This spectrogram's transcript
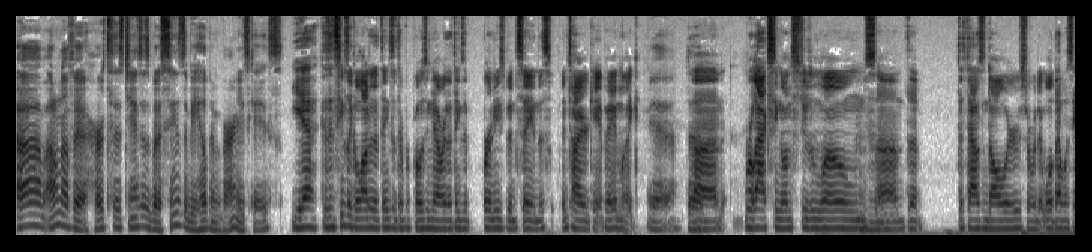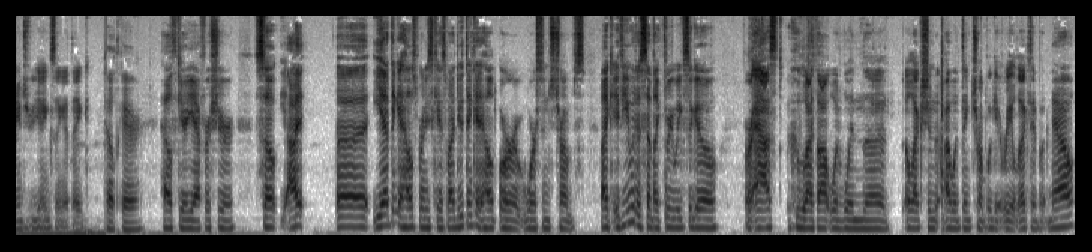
Um, I don't know if it hurts his chances, but it seems to be helping Bernie's case. Yeah, because it seems like a lot of the things that they're proposing now are the things that Bernie's been saying this entire campaign, like Yeah. Um, relaxing on student loans, um, the the thousand dollars or whatever. Well, that was Andrew Yang saying, I think. healthcare. Healthcare, yeah, for sure. So I, uh, yeah, I think it helps Bernie's case, but I do think it helped or worsens Trump's. Like, if you would have said like three weeks ago or asked who I thought would win the election, I would think Trump would get reelected. But now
